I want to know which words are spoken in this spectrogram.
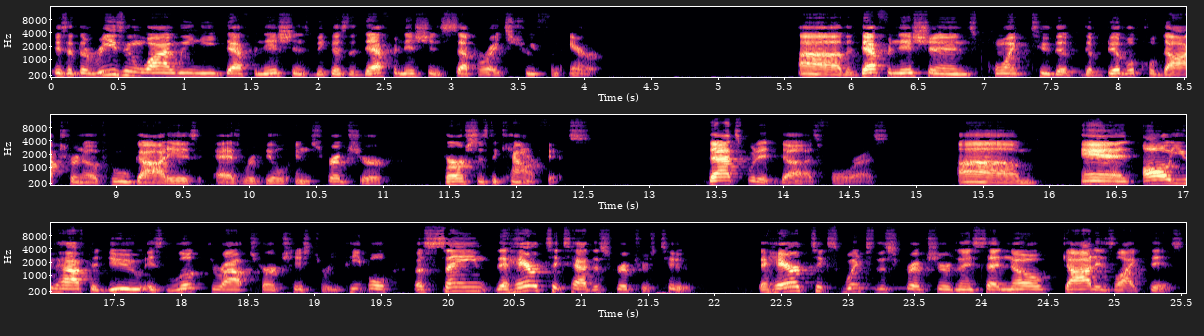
is that the reason why we need definitions because the definition separates truth from error. Uh, the definitions point to the, the biblical doctrine of who God is as revealed in Scripture versus the counterfeits. That's what it does for us. Um, and all you have to do is look throughout church history. People, the same, the heretics had the scriptures too. The heretics went to the scriptures and they said, no, God is like this.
